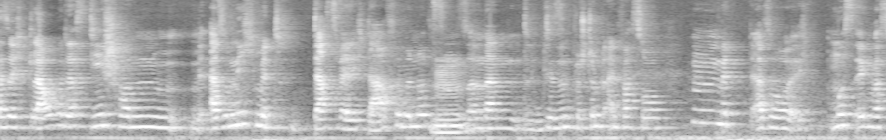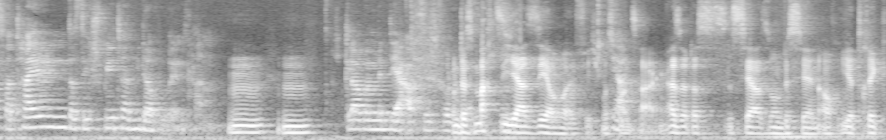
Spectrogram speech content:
also ich glaube, dass die schon, also nicht mit das werde ich dafür benutzen, sondern die sind bestimmt einfach so, hm, mit, also ich muss irgendwas verteilen, das ich später wiederholen kann. Ich glaube, mit der Absicht wurde Und das macht sie ja sehr häufig, muss Ja. man sagen. Also das ist ja so ein bisschen auch ihr Trick,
